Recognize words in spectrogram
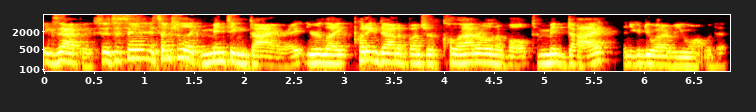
Exactly. So it's essentially like minting DAI, right? You're like putting down a bunch of collateral in a vault to mint DAI, and you can do whatever you want with it.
